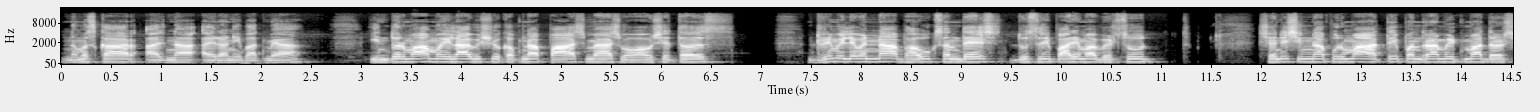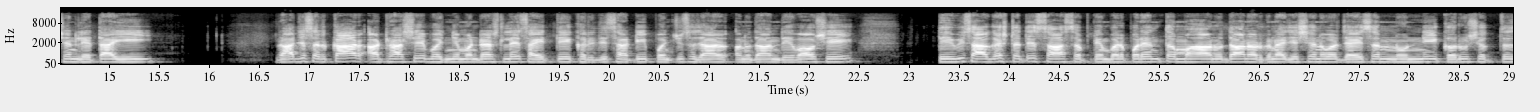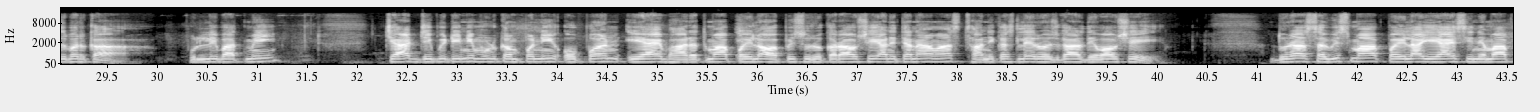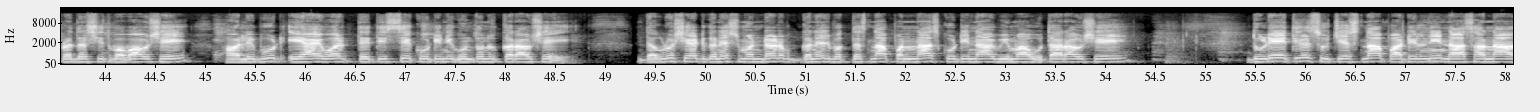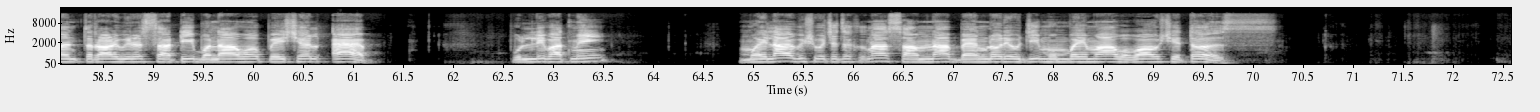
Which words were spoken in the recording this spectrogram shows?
નમસ્કાર આજના આયરાની બાતમ્યા ઇન્દોરમાં મહિલા વિશ્વકપના પાંચ મેચ વવાવશે દસ ડ્રીમ ઇલેવનના ભાવુક સંદેશ દૂસરી પારીમાં ભેટસૂદ શનિ સિંગનાપુરમાં આતે પંદર મિનિટમાં દર્શન લેતા ઈ राज्य सरकार अठराशे भजनी मंडळासले साहित्य खरेदीसाठी पंचवीस हजार अनुदान देवावशे. तेवीस ऑगस्ट ते सहा सप्टेंबरपर्यंत महाअनुदान ऑर्गनायझेशनवर जायसन नोंदणी करू शकतंच बरं का? પુલ્લી બાતમી. ચાર્ટ જીપીટીની મૂળ કંપની ઓપન એઆઈ ભારતમાં પહેલો ઓફિસ શરૂ કરાવશે અને તેનામાં સ્થાનિક સ્તરે રોજગાર દેવાવશે. દોન હજાર છવ્વીસમાં પહેલાં એઆઈ સિનેમા પ્રદર્શિત વવાવશે. હોલિવૂડ એઆઈ વર્ગ તેત્રીસે કોટીની ગુંતવણૂક કરાવશે. દગડુ શેઠ ગણેશ મંડળ ગણેશ ભક્તસના પન્નાસ કોટીના વીમા ઉતારાવશે. धुळे येथील सुचेसना पाटीलनी नासाना अंतराळवीरसाठी बनावं स्पेशल ॲप पुल्ली बातमी. महिला विश्वचषकना सामना बेंगलोरऐवजी मुंबईमा ववाव शेतस.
